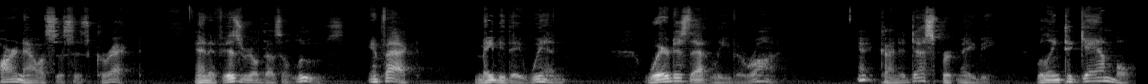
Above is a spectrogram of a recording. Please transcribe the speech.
our analysis is correct. And if Israel doesn't lose, in fact, maybe they win, where does that leave Iran? Yeah, kind of desperate, maybe, willing to gamble,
